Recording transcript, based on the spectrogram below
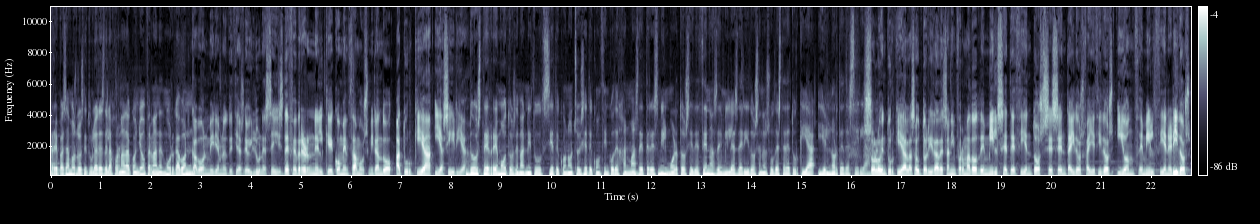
Repasamos los titulares de la jornada con John Fernández Mur, Gabón. Gabón, Miriam, noticias de hoy, lunes 6 de febrero, en el que comenzamos mirando a Turquía y a Siria. Dos terremotos de magnitud 7,8 y 7,5 dejan más de 3.000 muertos y decenas de miles de heridos en el sudeste de Turquía y el norte de Siria. Solo en Turquía las autoridades han informado de 1.762 fallecidos y 11.100 heridos.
